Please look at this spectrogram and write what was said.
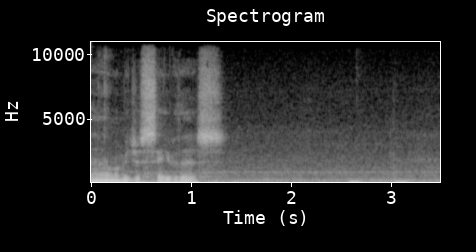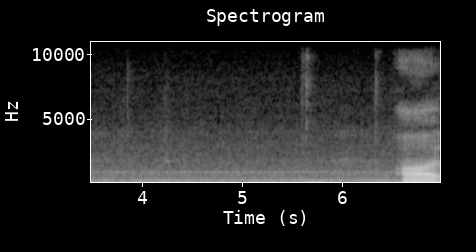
Uh, let me just save this. Uh,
